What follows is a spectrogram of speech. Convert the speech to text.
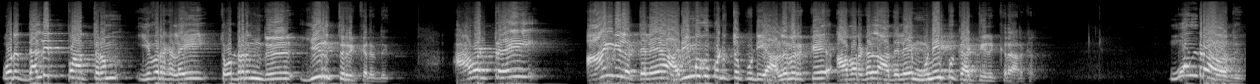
ஒரு தலித் பாத்திரம் இவர்களை தொடர்ந்து ஈர்த்திருக்கிறது. அவற்றை ஆங்கிலத்திலே அறிமுகப்படுத்தக்கூடிய அளவிற்கு அவர்கள் அதிலே முனைப்பு காட்டியிருக்கிறார்கள். மூன்றாவது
